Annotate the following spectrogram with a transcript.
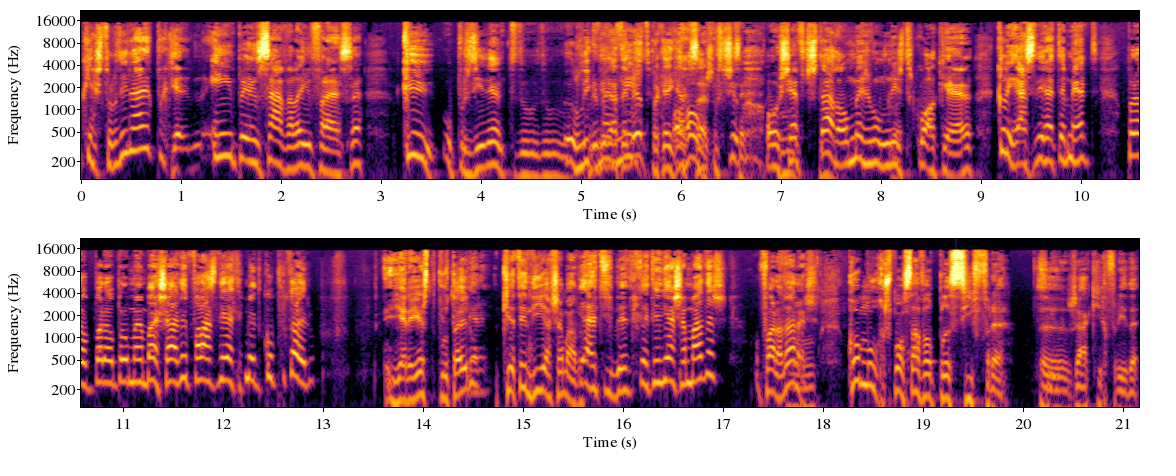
que é extraordinário, porque é impensável em França que o Presidente do, do Ligue diretamente para quem quer que ou, seja. o- Sim. ou o chefe de Estado, ou mesmo um ministro qualquer, que ligasse diretamente para, para, para uma embaixada e falasse diretamente com o porteiro. E era este porteiro Era- que atendia a chamada. Antes de que atendia às chamadas fora de horas. Como responsável pela cifra, eh, já aqui referida,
